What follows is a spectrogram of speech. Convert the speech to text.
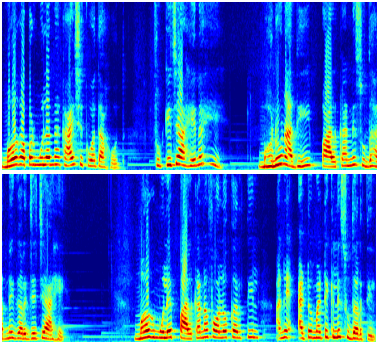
मग आपण मुलांना काय शिकवत आहोत? चुकीचे आहे ना हे? म्हणून आधी पालकांनी सुधारणे गरजेचे आहे. मग मुले पालकांना फॉलो करतील आणि ॲटोमॅटिकली सुधारतील.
